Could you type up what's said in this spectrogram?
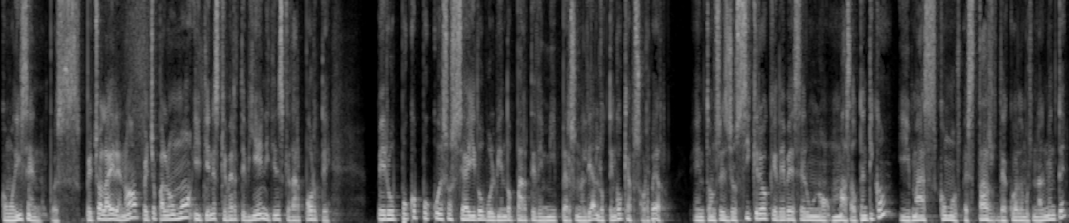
como dicen, pues pecho al aire, ¿no? Pecho palomo y tienes que verte bien y tienes que dar porte. Pero poco a poco eso se ha ido volviendo parte de mi personalidad, lo tengo que absorber. Entonces yo sí creo que debe ser uno más auténtico y más como estás de acuerdo emocionalmente.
